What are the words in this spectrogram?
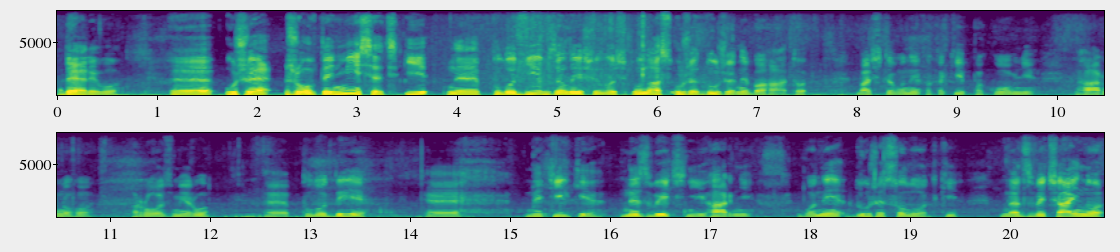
дерево. Е, уже жовтень місяць, і е, плодів залишилось у нас уже дуже небагато. Бачите, вони отакі паковні гарного розміру. Е, плоди не тільки незвичні й гарні, вони дуже солодкі, надзвичайно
